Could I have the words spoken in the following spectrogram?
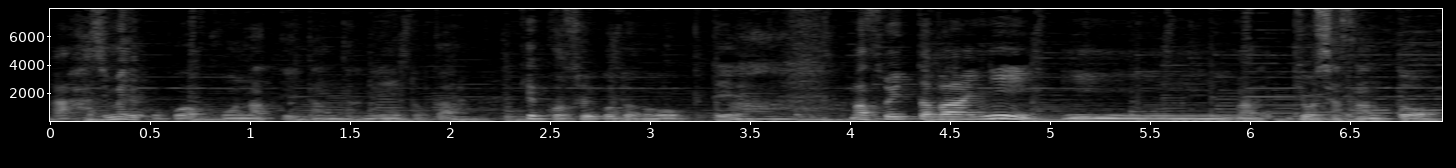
あ初めてここはこうなっていたんだねとか結構そういうことが多くて、あまあ、そういった場合に、いいまあ、業者さんと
